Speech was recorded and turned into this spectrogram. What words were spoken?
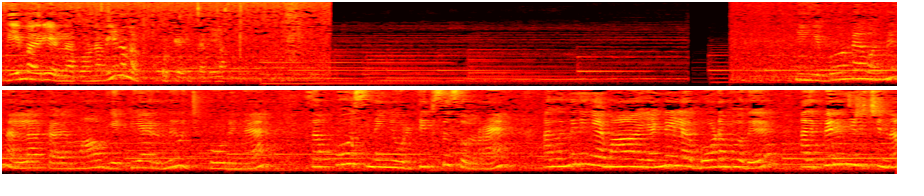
இதே மாதிரி எல்லா போண்டாவையும் நம்ம போட்டு எடுத்துடலாம். நீங்க போண்டா வந்து நல்லா க- மாவு கெட்டியா இருந்து வச்சு போடுங்க. சப்போஸ் நீங்க ஒரு டிப்ஸ் சொல்றேன். அது வந்து நீங்க மா எண்ணெயில போடும்போது அது பிரிஞ்சிருச்சுன்னா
